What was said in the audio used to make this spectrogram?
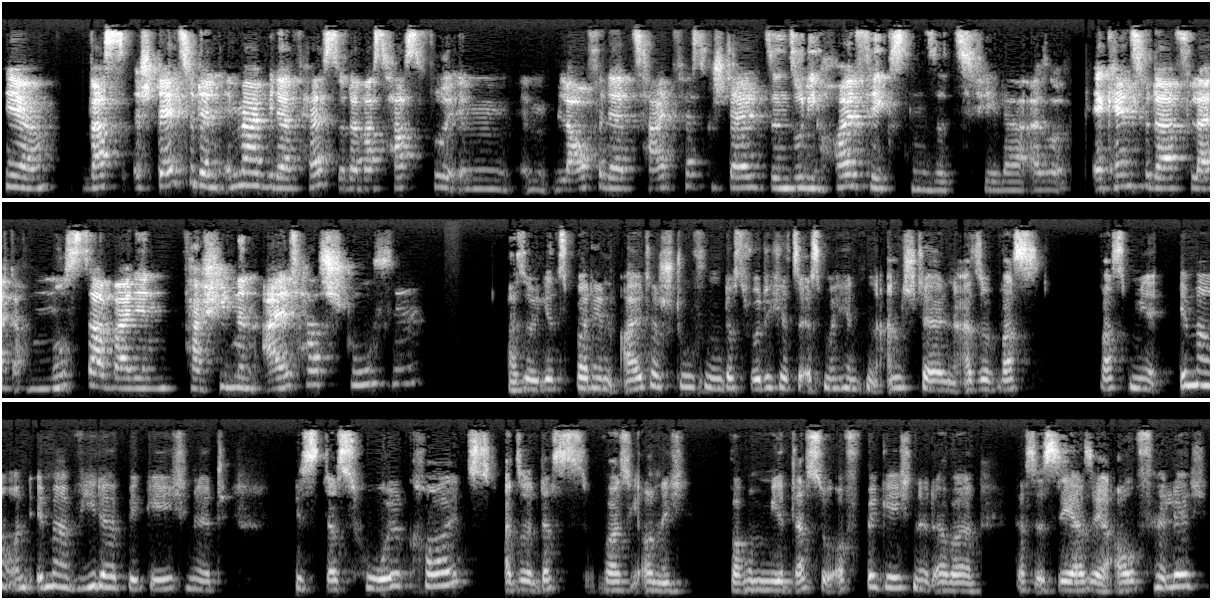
Ja. Was stellst du denn immer wieder fest oder was hast du im, im Laufe der Zeit festgestellt, sind so die häufigsten Sitzfehler? Also erkennst du da vielleicht auch Muster bei den verschiedenen Altersstufen? Also jetzt bei den Altersstufen, das würde ich jetzt erstmal hinten anstellen. Also was, was mir immer und immer wieder begegnet, ist das Hohlkreuz. Also das weiß ich auch nicht, warum mir das so oft begegnet, aber das ist sehr, sehr auffällig.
